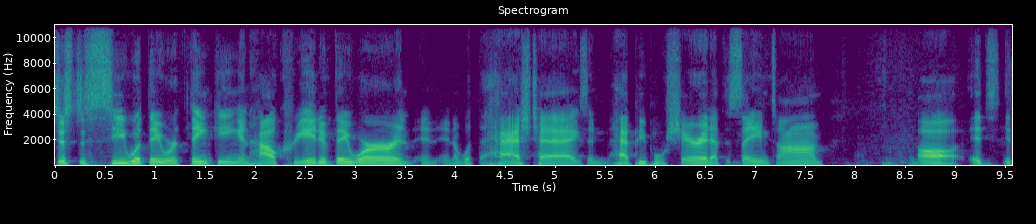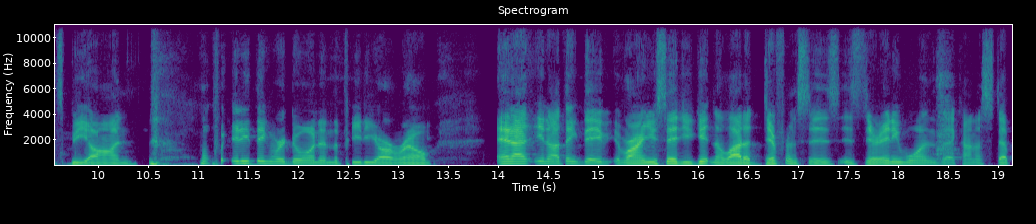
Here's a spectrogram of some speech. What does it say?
just to see what they were thinking and how creative they were and and, and with the hashtags and have people share it at the same time. Uh it's it's beyond anything we're doing in the PDR realm. And I, you know, I think Dave Ryan, you said you're getting a lot of differences. Is there any ones that kind of step,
